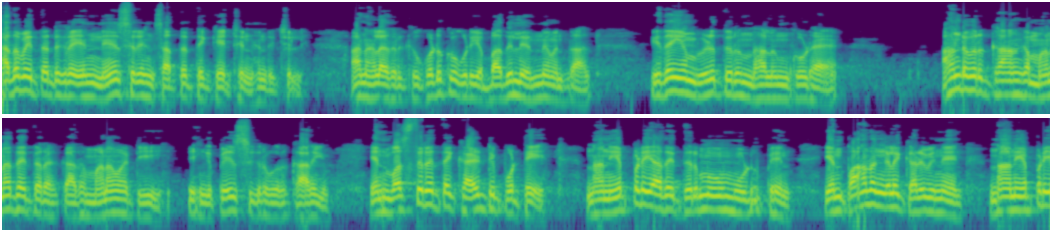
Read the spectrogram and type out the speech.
கதவை தட்டுகிற என் நேசரின் சத்தத்தை கேட்டேன் என்று சொல்லி. ஆனால் அதற்கு கொடுக்கக்கூடிய பதில் என்னவென்றால் இதயம் விழுத்திருந்தாலும் கூட ஆண்டவருக்காக மனதை திறக்காத மனவாட்டி இங்கு பேசுகிற ஒரு காரியம். என் வஸ்திரத்தை கழட்டி போட்டேன் நான் எப்படி அதை திரும்பவும் உடுப்பேன்? என் பாதங்களை கழுவினேன் நான் எப்படி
